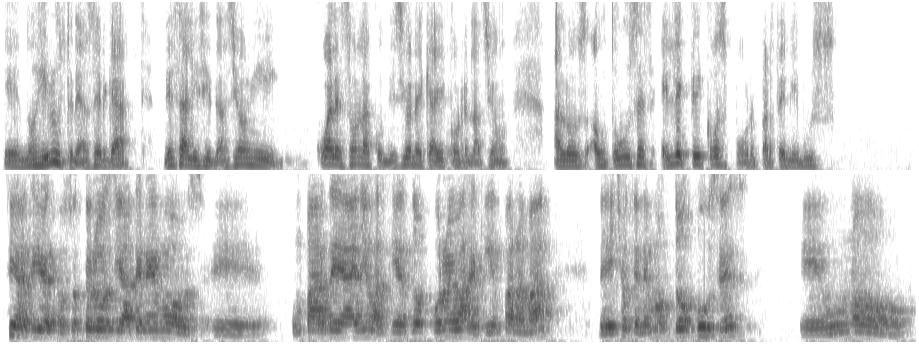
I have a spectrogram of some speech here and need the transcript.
eh, nos ilustre acerca de esa licitación y cuáles son las condiciones que hay con relación a los autobuses eléctricos por parte de bus. Sí, así es. Nosotros ya tenemos eh, un par de años haciendo pruebas aquí en Panamá. De hecho, tenemos dos buses, uno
